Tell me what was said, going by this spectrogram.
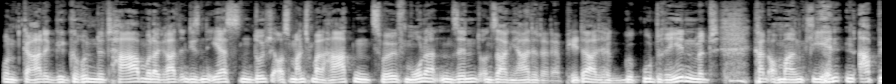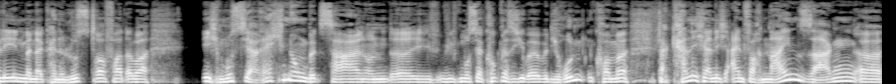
und gerade gegründet haben oder gerade in diesen ersten durchaus manchmal harten zwölf Monaten sind und sagen, ja, der, der Peter hat ja gut reden mit, kann auch mal einen Klienten ablehnen, wenn er keine Lust drauf hat, aber ich muss ja Rechnungen bezahlen und äh, ich muss ja gucken, dass ich über, über die Runden komme. Da kann ich ja nicht einfach Nein sagen. Äh,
